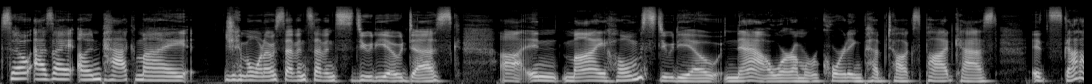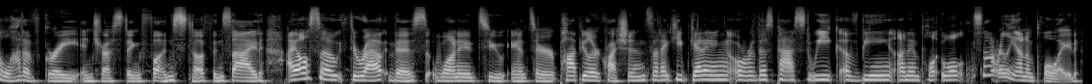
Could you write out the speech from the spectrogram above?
So, as I unpack my Jammin' 1077 studio desk uh, in my home studio now, where I'm recording Peb Talks podcast. It's got a lot of great, interesting, fun stuff inside. I also, throughout this, wanted to answer popular questions that I keep getting over this past week of being unemployed. Well, it's not really unemployed,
